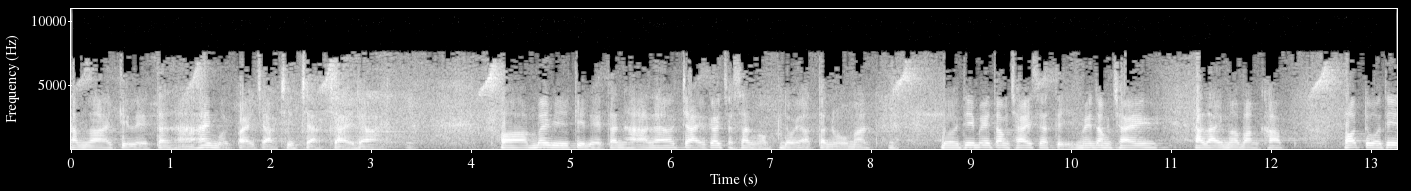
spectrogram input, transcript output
ทำลายกิเลสตัณหาให้หมดไปจากจิตจากใจได้ พอไม่มีกิเลสตัณหาแล้วใจก็จะสงบโดยอัตโนมัติ โดยที่ไม่ต้องใช้สติไม่ต้องใช้อะไรมาบังคับ เพราะตัวที่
